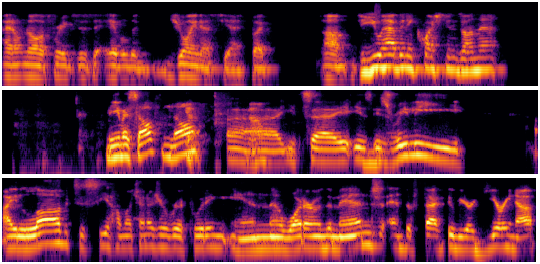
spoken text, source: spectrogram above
I don't know if Riggs is able to join us yet, but um, do you have any questions on that? Me myself, no. Yeah. Uh, no. It's uh, is is really. I love to see how much energy we're putting in water on demand, and the fact that we are gearing up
